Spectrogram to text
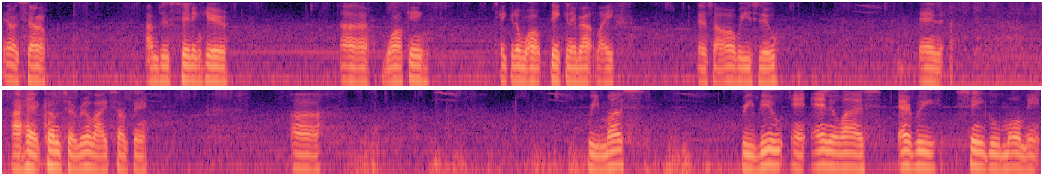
You know, so I'm just sitting here, uh, walking, taking a walk, thinking about life, as I always do. And I had come to realize something. Uh, we must review and analyze every single moment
